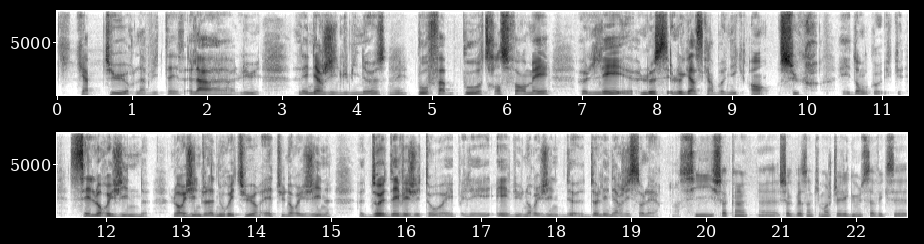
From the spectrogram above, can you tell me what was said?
qui capture la vitesse, la, l'énergie lumineuse pour, pour transformer le, gaz carbonique en sucre. Et donc, c'est l'origine, l'origine de la nourriture est une origine de, des végétaux et, d'une origine de l'énergie solaire. Si chacun, euh, chaque personne qui mange des légumes savait que c'est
